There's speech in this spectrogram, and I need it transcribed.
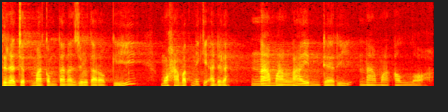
derajat makom tanazul taroki Muhammad niki adalah nama lain dari nama Allah.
